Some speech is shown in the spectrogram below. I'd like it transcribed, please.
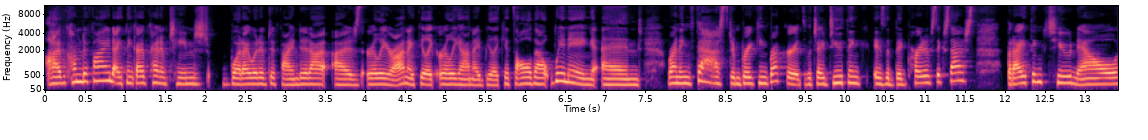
I've come to find, I think I've kind of changed what I would have defined it as earlier on. I feel like early on, I'd be like, it's all about winning and running fast and breaking records, which I do think is a big part of success. But I think too now,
